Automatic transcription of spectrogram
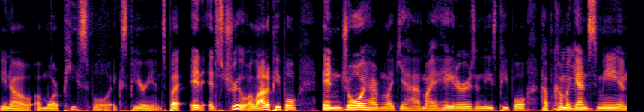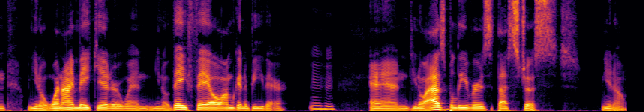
you know, a more peaceful experience. But it it's true. A lot of people enjoy having like, yeah, my haters and these people have come Mhm. against me and you know, when I make it or when, you know, they fail, I'm going to be there. Mm-hmm. And, you know, as believers, that's just, you know,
